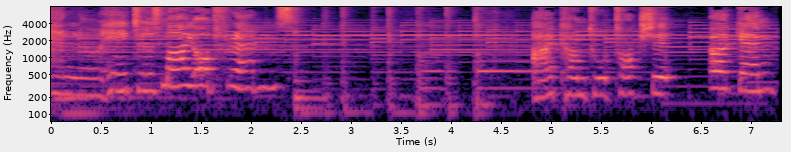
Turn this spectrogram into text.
Hello, haters, my old friends. I come to talk shit again.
